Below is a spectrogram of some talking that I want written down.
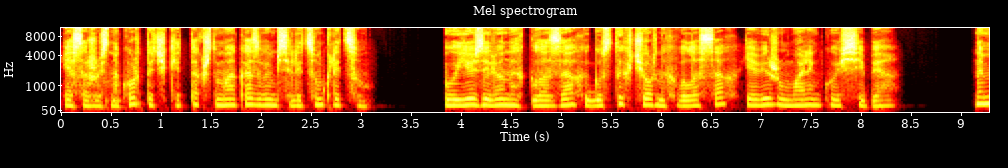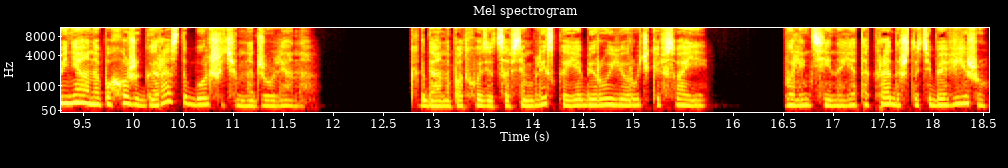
Я сажусь на корточки, так что мы оказываемся лицом к лицу. В ее зеленых глазах и густых черных волосах я вижу маленькую себя. На меня она похожа гораздо больше, чем на Джулиана. Когда она подходит совсем близко, я беру ее ручки в свои. «Валентина, я так рада, что тебя вижу.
